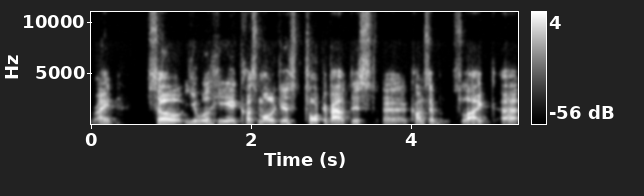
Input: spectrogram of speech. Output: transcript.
right? So you will hear cosmologists talk about this uh, concepts like uh,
